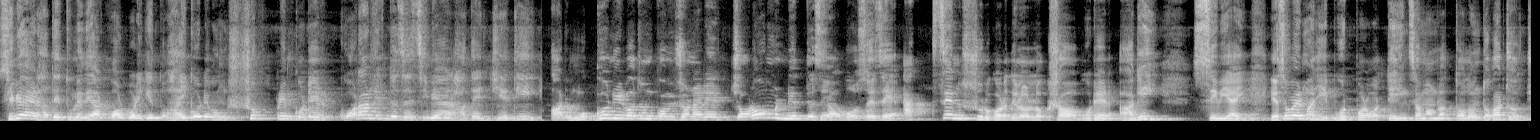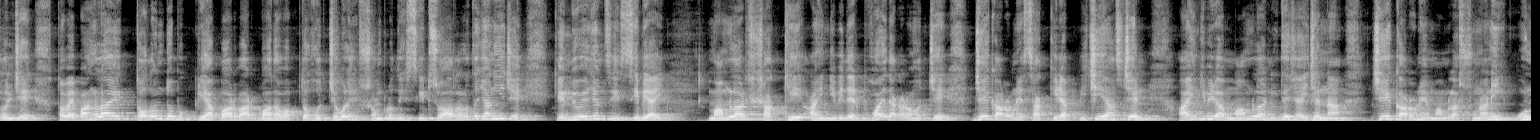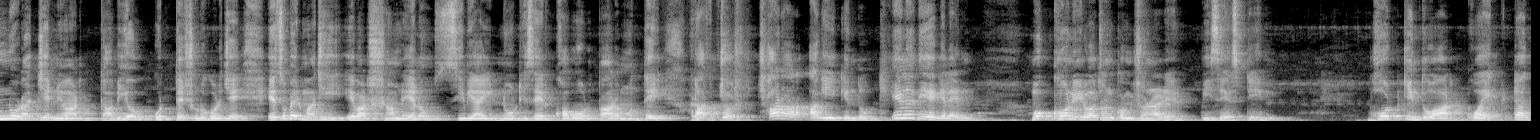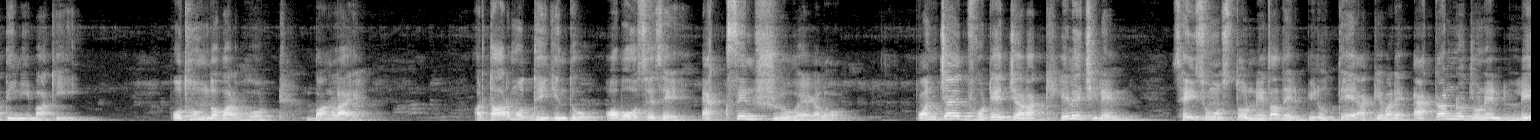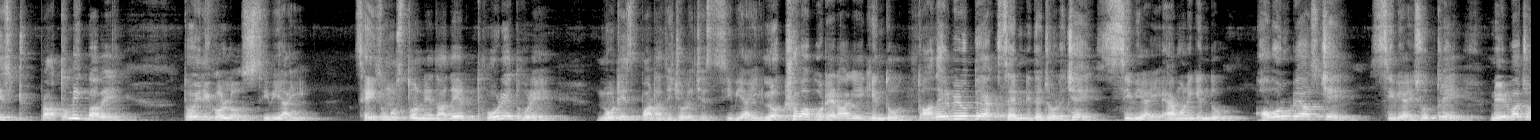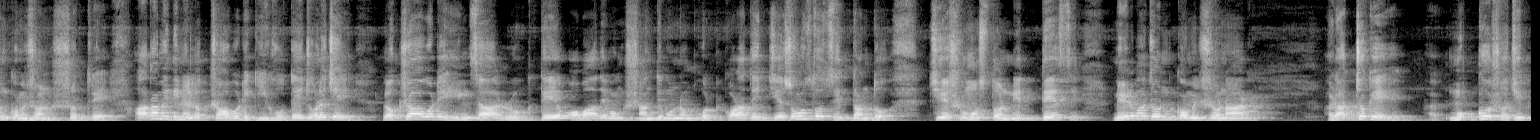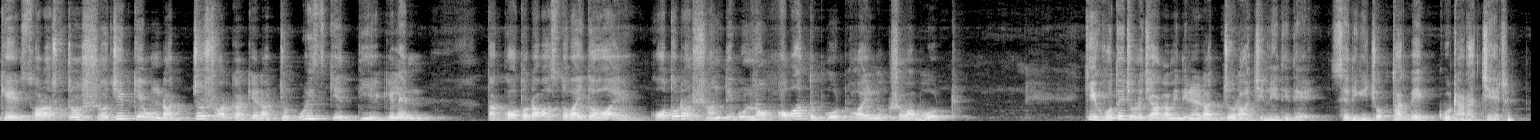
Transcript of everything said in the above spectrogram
সিবিআইয়ের হাতে তুলে দেওয়ার পরপরই কিন্তু হাইকোর্ট এবং সুপ্রিম কোর্টের কড়া নির্দেশে সিবিআইয়ের হাতে যেতি আর মুখ্য নির্বাচন কমিশনারের চরম নির্দেশে অবশেষে অ্যাকশন শুরু করে দিল লোকসভা ভোটের আগেই সিবিআই। এসবের মাঝেই ভোট পরবর্তী হিংসা মামলার তদন্ত কার্য চলছে। তবে বাংলায় তদন্ত প্রক্রিয়া বারবার বাধাপ্রাপ্ত হচ্ছে বলে সম্প্রতি শীর্ষ আদালতে জানিয়েছে কেন্দ্রীয় এজেন্সি সিবিআই। মামলার সাক্ষী আইনজীবীদের ভয় দেখানো হচ্ছে। যে কারণে সাক্ষীরা পিছিয়ে আসছেন, আইনজীবীরা মামলা নিতে চাইছেন না। যে কারণে মামলার শুনানি অন্য রাজ্যে নেওয়ার দাবিও উঠতে শুরু করেছে। এসবের মাঝেই এবার সামনে এলো সিবিআই নোটিশের খবর। তার মধ্যে রাজ্য ছাড়ার আগেই কিন্তু খেলে দিয়ে গেলেন মুখ্য নির্বাচন কমিশনারের বিশেষ টিম। ভোট কিন্তু আর কয়েকটা দিনই বাকি। প্রথম দফার ভোট বাংলায় আর তার মধ্যেই কিন্তু অবশেষে অ্যাকশন শুরু হয়ে গেল। পঞ্চায়েত ভোটে যারা খেলেছিলেন, সেই সমস্ত নেতাদের বিরুদ্ধে একেবারে একান্ন জনের লিস্ট প্রাথমিকভাবে তৈরি করল সিবিআই। সেই সমস্ত নেতাদের ধরে ধরে নোটিশ পাঠাতে চলেছে সিবিআই। লোকসভা ভোটের আগেই কিন্তু তাদের বিরুদ্ধে অ্যাকশন নিতে চলেছে সিবিআই। এমনই কিন্তু খবর উঠে আসছে সিবিআই সূত্রে। নির্বাচন কমিশন সূত্রে। আগামী দিনে লোকসভা ভোটে কী হতে চলেছে? লোকসভা ভোটে হিংসা, রুখতে, অবাধ এবং শান্তিপূর্ণ ভোট করাতে যে সমস্ত সিদ্ধান্ত, যে সমস্ত নির্দেশ নির্বাচন কমিশনার রাজ্যকে, মুখ্য সচিবকে, স্বরাষ্ট্র সচিবকে এবং রাজ্য সরকারকে, রাজ্য পুলিশকে দিয়ে গেলেন তা কতটা বাস্তবায়িত হয়? কতটা শান্তিপূর্ণ অবাধ ভোট হয় লোকসভা ভোট? কি হতে চলেছে আগামী দিনে রাজ্য রাজনীতিতে? সেদিকেই চোখ থাকবে গোটা রাজ্যের।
